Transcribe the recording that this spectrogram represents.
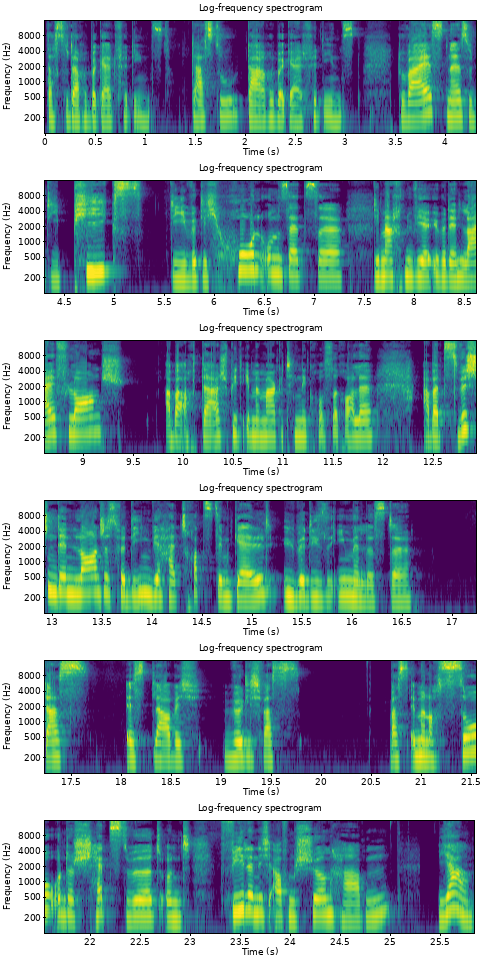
dass du darüber Geld verdienst. Dass du darüber Geld verdienst. Du weißt, ne, so die Peaks, die wirklich hohen Umsätze, die machen wir über den Live-Launch aber auch da spielt E-Mail-Marketing eine große Rolle. Aber zwischen den Launches verdienen wir halt trotzdem Geld über diese E-Mail-Liste. Das ist, glaube ich, wirklich was, was immer noch so unterschätzt wird und viele nicht auf dem Schirm haben. Ja,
